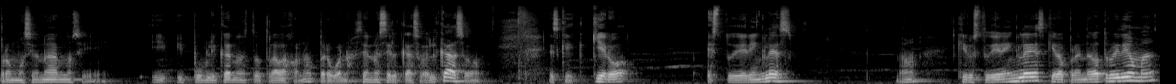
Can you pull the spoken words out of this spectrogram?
promocionarnos y, y, y, publicar nuestro trabajo, ¿no? Pero bueno, ese no es el caso. El caso es que quiero estudiar inglés, ¿no? Quiero estudiar inglés, quiero aprender otro idioma,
